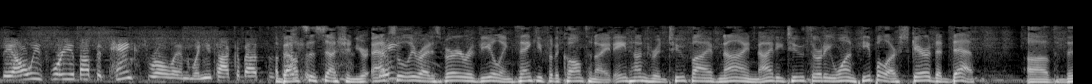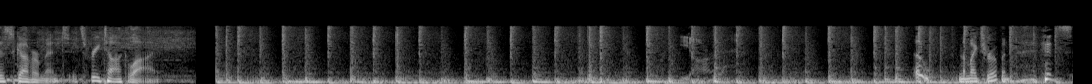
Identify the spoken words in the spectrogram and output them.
they always worry about the tanks roll in when you talk about secession. About secession. You're They- absolutely right. It's very revealing. Thank you for the call tonight. 800 259 9231. People are scared to death of this government. It's Free Talk Live. Oh, the mics are open. It's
